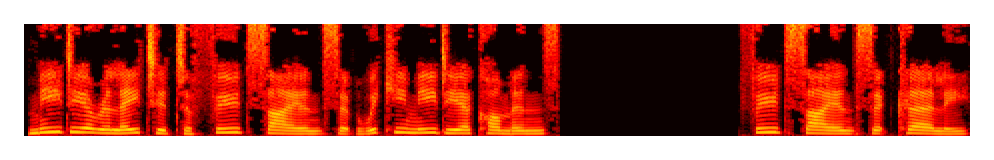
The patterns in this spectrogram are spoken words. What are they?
Media related to food science at Wikimedia Commons Food Science at Curlie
